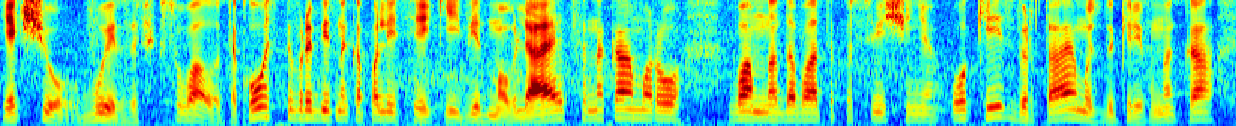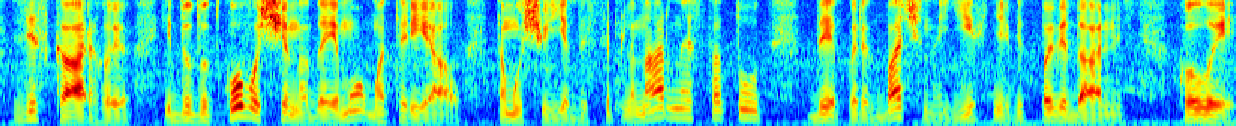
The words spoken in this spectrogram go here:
Якщо ви зафіксували такого співробітника поліції, який відмовляється на камеру вам надавати посвідчення, окей, звертаємось до керівника зі скаргою і додатково ще надаємо матеріал, тому що є дисциплінарний статут, де передбачена їхня відповідальність, коли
